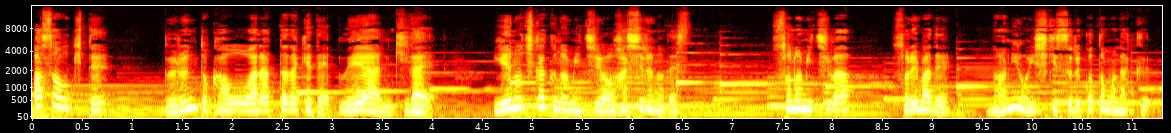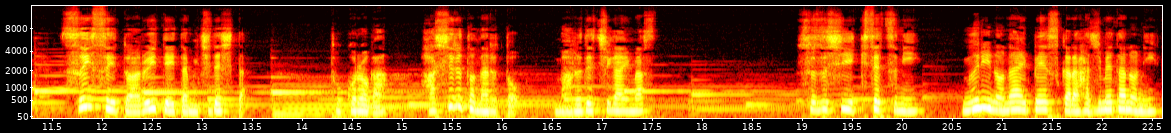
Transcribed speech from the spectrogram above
朝起きて、ブルンと顔を洗っただけでウェアに着替え、家の近くの道を走るのです。その道は、それまで何を意識することもなく、すいすいと歩いていた道でした。ところが、走るとなると、まるで違います。涼しい季節に無理のないペースから始めたのに、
